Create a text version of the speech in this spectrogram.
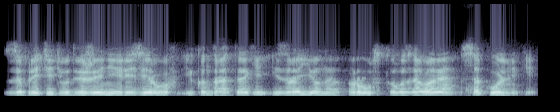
Запретить выдвижение резервов и контратаки из района Русско-Лозовая, Сокольники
